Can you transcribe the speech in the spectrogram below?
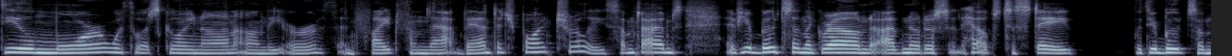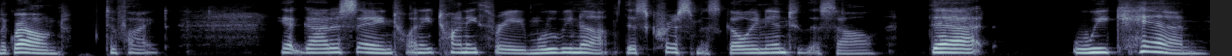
deal more with what's going on on the earth and fight from that vantage point? Truly sometimes if your boots on the ground i've noticed it helps to stay with your boots on the ground to fight. Yet god is saying 2023 moving up this christmas going into this all that we can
